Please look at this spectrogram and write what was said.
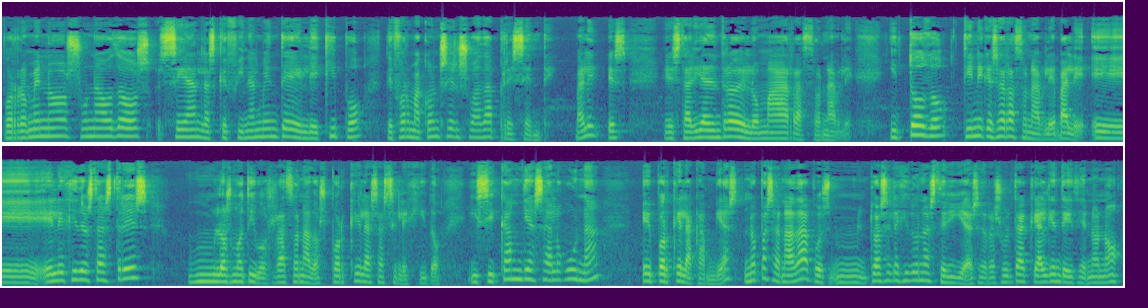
por lo menos una o dos sean las que finalmente el equipo de forma consensuada presente. ¿vale? Es, estaría dentro de lo más razonable. Y todo tiene que ser razonable, ¿vale? Eh, he elegido estas tres, los motivos razonados por qué las has elegido. Y si cambias alguna, eh, ¿por qué la cambias? No pasa nada, pues mm, tú has elegido unas cerillas y resulta que alguien te dice, no, no,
